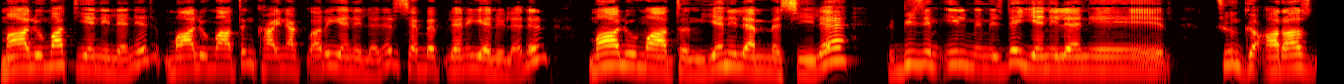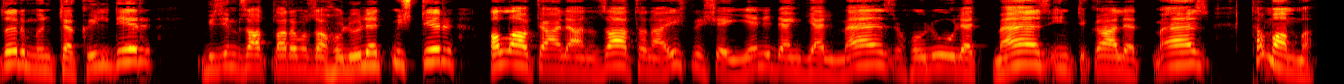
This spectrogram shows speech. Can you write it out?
Malumat yenilenir, malumatın kaynakları yenilenir, sebepleri yenilenir. Malumatın yenilenmesiyle bizim ilmimiz de yenilenir. Çünkü arazdır, müntekildir, bizim zatlarımıza hulul etmiştir. Allahu Teala'nın zatına hiçbir şey yeniden gelmez, hulul etmez, intikal etmez. Tamam mı?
